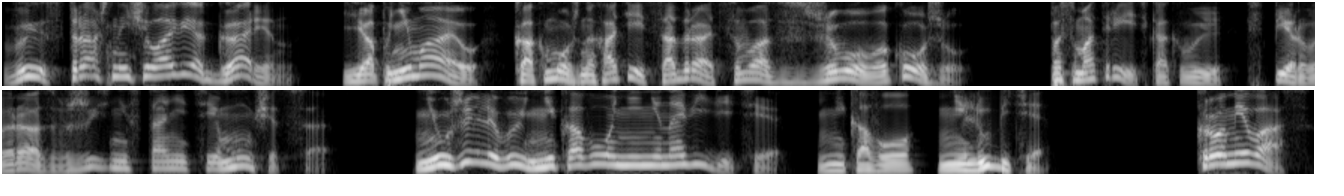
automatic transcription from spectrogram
Вы страшный человек, Гарин! Я понимаю, как можно хотеть содрать с вас с живого кожу. посмотреть, как вы в первый раз в жизни станете мучиться. Неужели вы никого не ненавидите, никого не любите? Кроме вас,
